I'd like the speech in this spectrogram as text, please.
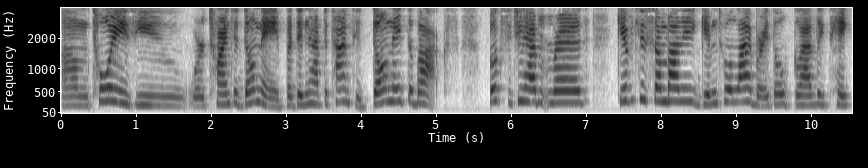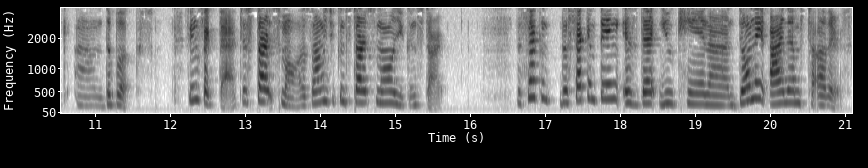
um, toys you were trying to donate but didn't have the time to. Donate the box. Books that you haven't read, give them to somebody, give them to a library. They'll gladly take um, the books. Things like that. Just start small. As long as you can start small, you can start. The second, the second thing is that you can uh, donate items to others.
